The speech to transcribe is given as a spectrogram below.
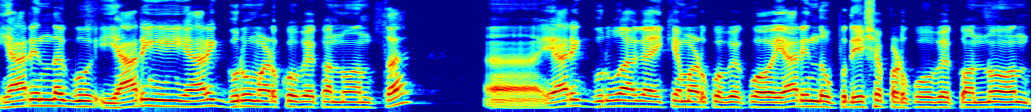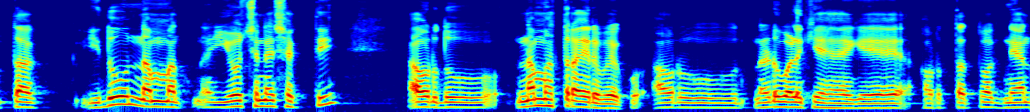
ಯಾರಿಂದ ಗು ಯಾರಿಗೆ ಯಾರಿಗೆ ಗುರು ಮಾಡ್ಕೋಬೇಕು ಅನ್ನುವಂಥ ಯಾರಿಗೆ ಗುರುವಾಗಿ ಆಯ್ಕೆ ಮಾಡ್ಕೋಬೇಕು, ಯಾರಿಂದ ಉಪದೇಶ ಪಡ್ಕೋಬೇಕು ಅನ್ನುವಂಥ ಇದು ನಮ್ಮ ಯೋಚನೆ ಶಕ್ತಿ ಅವ್ರದ್ದು ನಮ್ಮ ಹತ್ರ ಇರಬೇಕು. ಅವರು ನಡವಳಿಕೆ ಹೇಗೆ, ಅವ್ರ ತತ್ವಜ್ಞಾನ,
